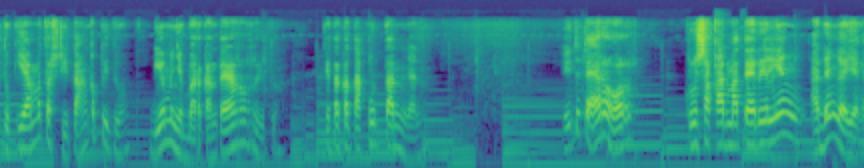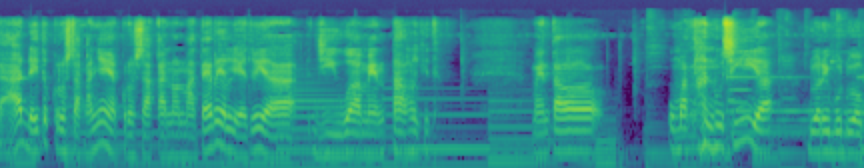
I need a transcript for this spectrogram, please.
itu kiamat harus ditangkap itu. Dia menyebarkan teror itu. Kita ketakutan kan? Itu teror. Kerusakan materialnya ada nggak? Ya nggak ada. Itu kerusakannya ya kerusakan non material yaitu ya jiwa mental gitu. Mental umat manusia. 2012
